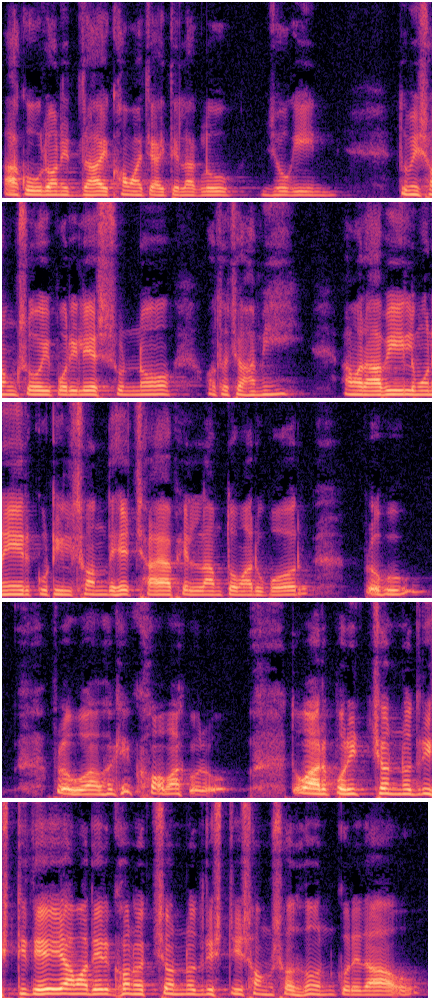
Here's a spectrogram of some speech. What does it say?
আকুল অনিদ্রায় ক্ষমা চাইতে লাগল, যোগিন। তুমি সংশয় পরিলেশ শূন্য, অথচ আমি আমার আবিল মনের কুটিল সন্দেহের ছায়া ফেললাম তোমার উপর। প্রভু প্রভু আমাকে ক্ষমা করো। তোমার পরিচ্ছন্ন দৃষ্টিতে আমাদের ঘনচ্ছন্ন দৃষ্টি সংশোধন করে দাও।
